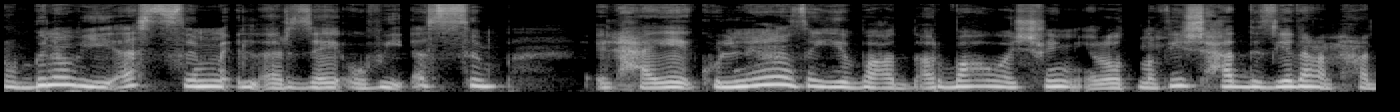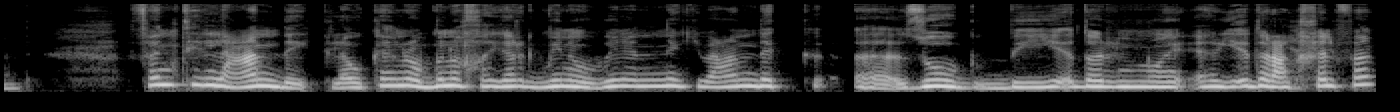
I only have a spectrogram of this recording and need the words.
ربنا بيقسم الأرزاق وبيقسم الحياة كلنا زي بعض أربعة وعشرين قيراط مفيش حد زيادة عن حد. فانت اللي عندك لو كان ربنا خيرك بينه وبين إنك يبقى عندك آه، زوج بيقدر إنه يقدر على الخلفة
